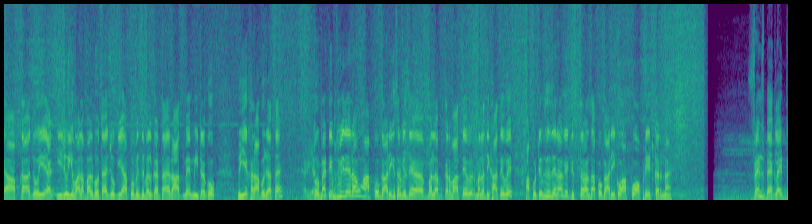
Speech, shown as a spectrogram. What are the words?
आपका जो ये ये जो ये वाला बल्ब होता है जो कि आपको विजिबल करता है रात में मीटर को तो ये ख़राब हो जाता है। तो मैं टिप्स भी दे रहा हूँ आपको गाड़ी की सर्विस मतलब करवाते हुए मतलब दिखाते हुए आपको टिप्स भी दे रहा हूँ कि किस तरह से आपको गाड़ी को आपको ऑपरेट करना है। फ्रेंड्स बैकलाइट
